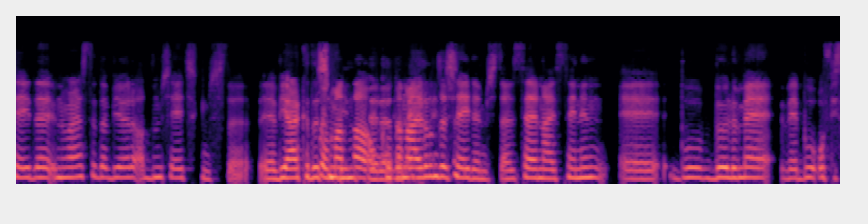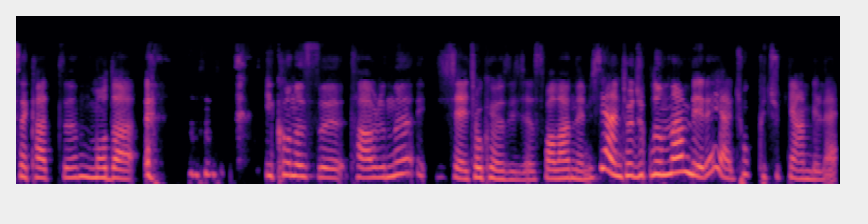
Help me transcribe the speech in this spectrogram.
şeyde üniversitede bir ara adım şeye çıkmıştı. Ee, bir arkadaşım Kombin hatta Serenay. okuldan ayrılınca şey demişti. "Hani Serenay senin e, bu bölüme ve bu ofise kattığın moda ikonası tavrını şey çok özleyeceğiz falan demiş. Yani çocukluğumdan beri yani çok küçükken bile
